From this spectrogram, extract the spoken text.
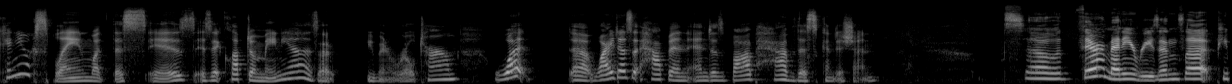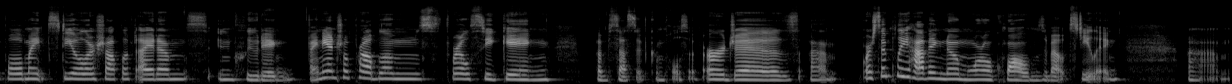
Can you explain what this is? Is it kleptomania? Is that even a real term? What uh, why does it happen, and does Bob have this condition? So, there are many reasons that people might steal or shoplift items, including financial problems, thrill seeking, obsessive compulsive urges, um, or simply having no moral qualms about stealing. Um,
